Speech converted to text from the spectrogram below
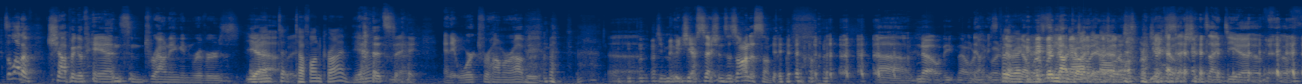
it's a lot of chopping of hands and drowning in rivers. And Yeah, t- but- tough on crime. Yeah, Yeah. that's a, and it worked for Hammurabi. uh, maybe Jeff Sessions is onto something. Um, No, the, no, we're no, not. We're the no, we're is not going there at all. Jeff Sessions' idea of, of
